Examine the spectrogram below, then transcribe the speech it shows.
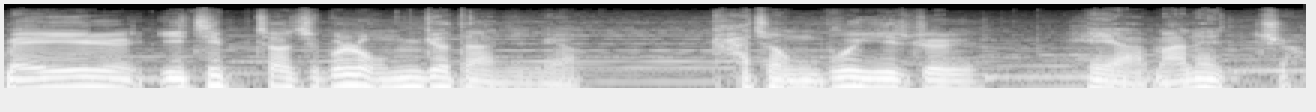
매일 이 집 저 집을 옮겨 다니며 가정부 일을 해야만 했죠.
